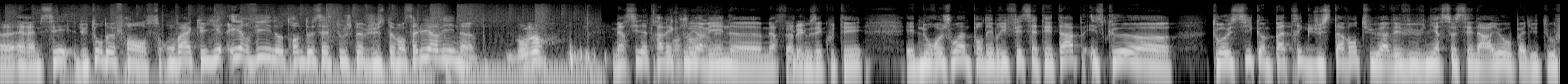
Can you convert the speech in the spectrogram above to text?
euh, RMC du Tour de France. On va accueillir Irvine au 32-16 touche 9 justement. Salut Irvine Bonjour. Merci d'être avec Bonjour, nous, Irvine. Euh, merci Salut. de nous écouter et de nous rejoindre pour débriefer cette étape. Est-ce que euh, toi aussi, comme Patrick juste avant, tu avais vu venir ce scénario ou pas du tout?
